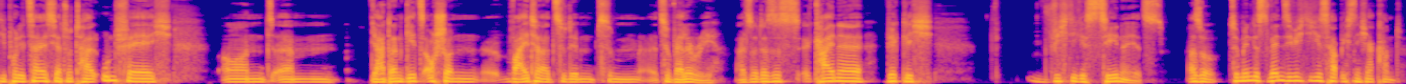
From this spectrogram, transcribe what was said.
die Polizei ist ja total unfähig und ähm, ja, dann geht's auch schon äh, weiter zu dem zum äh, zu Valerie. Also das ist keine wirklich wichtige Szene jetzt. Also zumindest wenn sie wichtig ist, habe ich es nicht erkannt.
